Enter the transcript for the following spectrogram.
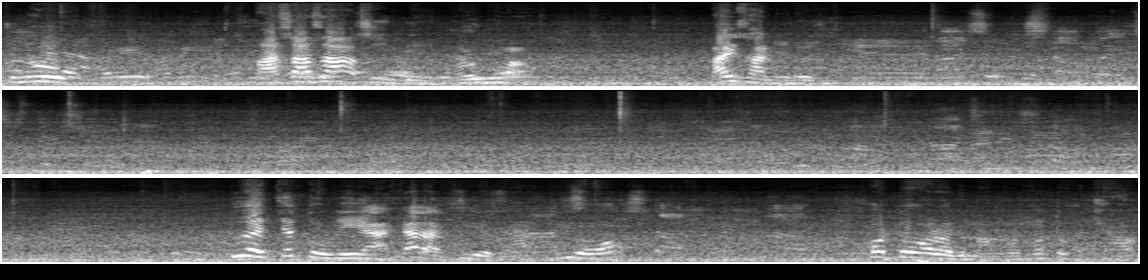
ကျွန်တော်မာဆာဆာအစီအပြေဘယ်လိုမှဘိုက်စာနေလို့ရှိရင် သူကစက်တုံလေးကရတာကြည့်ရတာပြီးတော့ဖော်တော့တော့ဒီမှာဖော်တော့ချောင်း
